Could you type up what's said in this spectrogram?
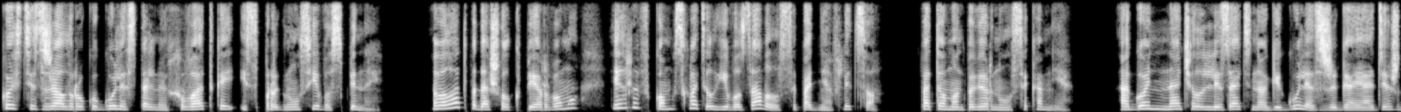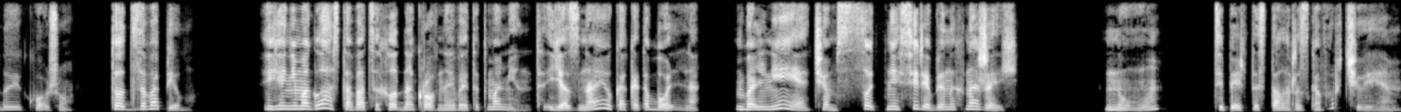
Костя сжал руку Гуля стальной хваткой и спрыгнул с его спины. Влад подошел к первому и рывком схватил его за волосы, подняв лицо. Потом он повернулся ко мне. Огонь начал лизать ноги Гуля, сжигая одежду и кожу. Тот завопил. Я не могла оставаться хладнокровной в этот момент. Я знаю, как это больно. Больнее, чем сотни серебряных ножей. «Ну, теперь ты стал разговорчивее?»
